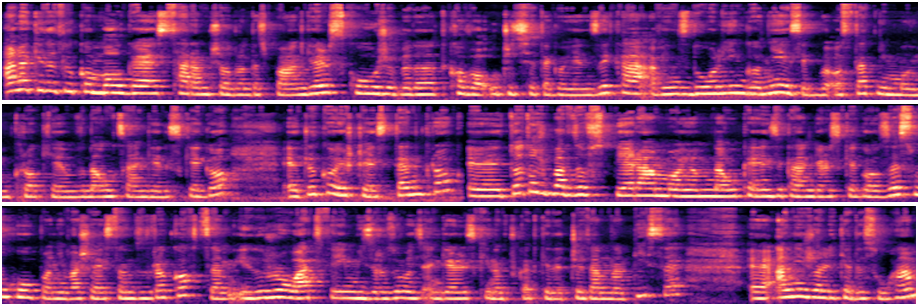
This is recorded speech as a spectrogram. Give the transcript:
Ale kiedy tylko mogę, staram się oglądać po angielsku, żeby dodatkowo uczyć się tego języka, a więc Duolingo nie jest jakby ostatnim moim krokiem w nauce angielskiego, e, tylko jeszcze jest ten krok. To też bardzo wspiera moją naukę języka angielskiego ze słuchu, ponieważ ja jestem wzrokowcem i dużo łatwiej mi zrozumieć angielski, na przykład kiedy czytam napisy, aniżeli kiedy słucham.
